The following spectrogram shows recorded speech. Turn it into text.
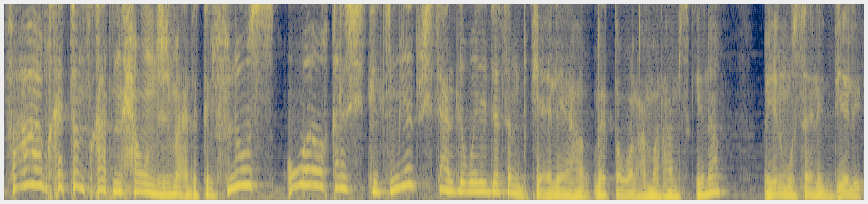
فبقيت تنتقات نحاول نجمع داك الفلوس وقال شي 300 مشيت عند الوالدة تنبكي عليها الله يطول عمرها مسكينة. وهي المساند ديالي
